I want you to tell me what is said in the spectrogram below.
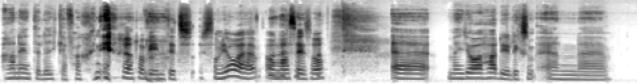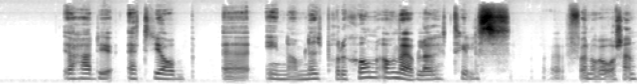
han är inte lika fascinerad av vintage som jag är, om man säger så. Eh, men jag hade ju liksom en... Eh, jag hade ju ett jobb eh, inom nyproduktion av möbler tills för några år sedan.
